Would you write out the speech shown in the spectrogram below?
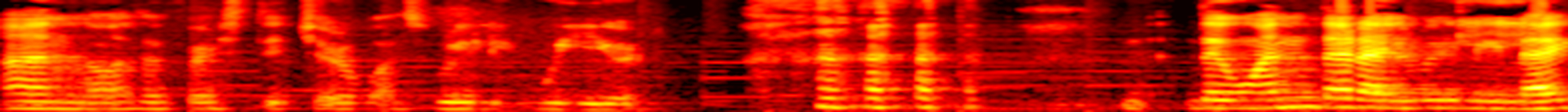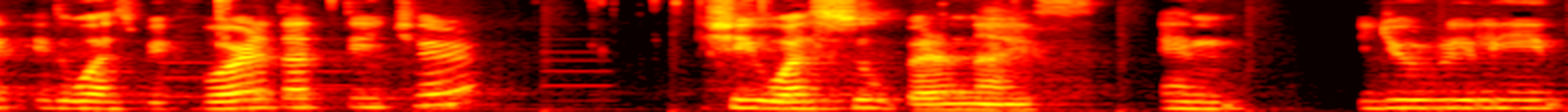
and no, the first teacher was really weird. the one that I really liked, it was before that teacher. She was super nice, and you really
